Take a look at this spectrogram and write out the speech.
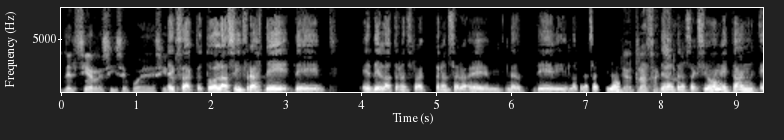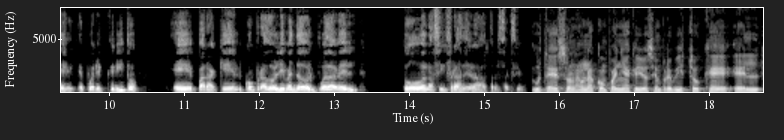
del cierre, si se puede decir. así. Exacto. Todas las cifras de, de, eh, de la, transa- eh, la- de la transacción La de la transacción. están eh, eh, por escrito para que el comprador y vendedor pueda ver todas las cifras de la transacción. Ustedes son una compañía que yo siempre he visto que el,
